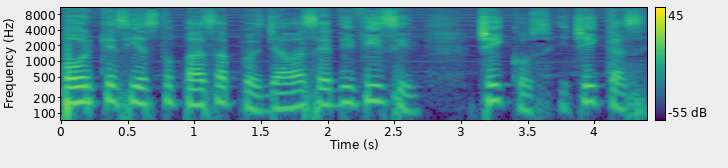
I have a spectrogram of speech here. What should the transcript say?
porque si esto pasa, pues ya va a ser difícil. Chicos y chicas,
